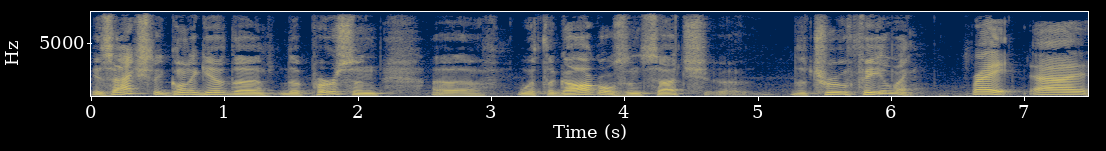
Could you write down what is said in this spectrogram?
is actually going to give the, the person uh, with the goggles and such uh, the true feeling. Right. Uh,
